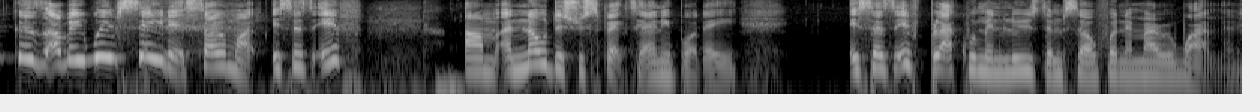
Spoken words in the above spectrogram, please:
Because, I mean, we've seen it so much. It's as if, um, and no disrespect to anybody, it's as if black women lose themselves when they marry white men.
